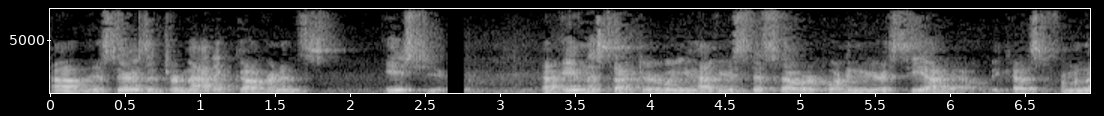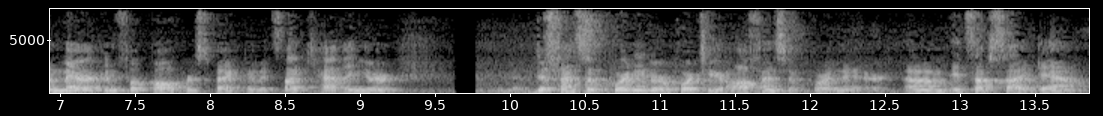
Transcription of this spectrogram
Uh, this, there is a dramatic governance issue uh, in the sector when you have your CISO reporting to your CIO, because from an American football perspective, it's like having your defensive coordinator report to your offensive coordinator. Um, it's upside down.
